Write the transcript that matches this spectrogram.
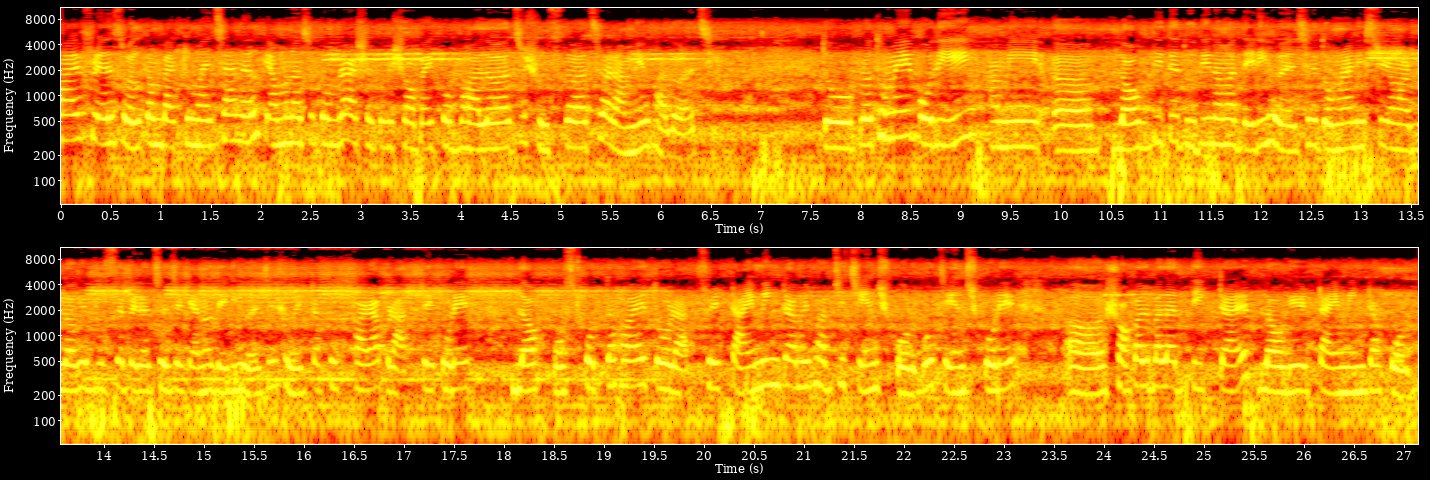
Hi friends welcome back to my channel কেমন আছো তোমরা? আশা করি সবাই খুব ভালো আছো, সুস্থ আছো, আর আমিও ভালো আছি। তো প্রথমেই বলি, আমি ব্লগ দিতে দুদিন আমার দেরি হয়েছে। তোমরা নিশ্চয়ই আমার ব্লগে বুঝতে পেরেছ যে কেন দেরি হয়েছে। শরীরটা খুব খারাপ। রাত্রে করে ব্লগ পোস্ট করতে হয়। তো রাত্রের টাইমিংটা আমি ভাবছি চেঞ্জ করব। চেঞ্জ করে সকালবেলার দিকটায় ব্লগের টাইমিংটা করব।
